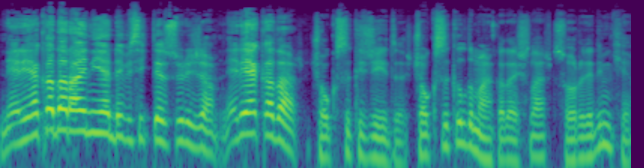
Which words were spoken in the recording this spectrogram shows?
Nereye kadar aynı yerde bisiklet süreceğim? Nereye kadar? Çok sıkıcıydı. Çok sıkıldım arkadaşlar. Sonra dedim ki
